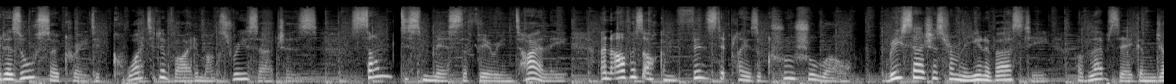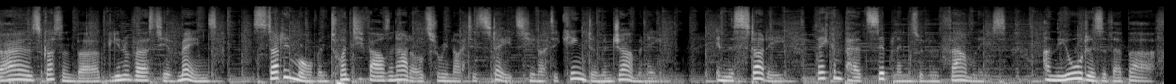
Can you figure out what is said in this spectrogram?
It has also created quite a divide amongst researchers. Some dismiss the theory entirely, and others are convinced it plays a crucial role. Researchers from the University of Leipzig and Johannes Gutenberg University of Mainz studied more than 20,000 adults from United States, United Kingdom, and Germany. In this study, they compared siblings within families and the orders of their birth.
